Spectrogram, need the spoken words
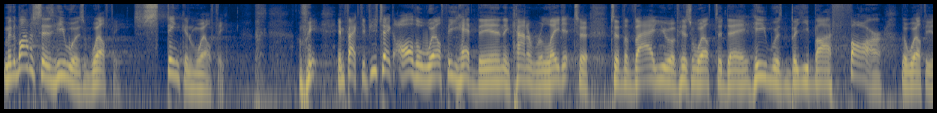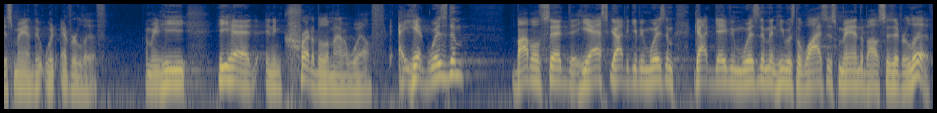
I mean, the Bible says he was wealthy, stinking wealthy. I mean, in fact, if you take all the wealth he had then and kind of relate it to, to the value of his wealth today, he would be by far the wealthiest man that would ever live. I mean, he, he had an incredible amount of wealth. He had wisdom. Bible said that he asked God to give him wisdom. God gave him wisdom, and he was the wisest man the Bible says ever lived.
